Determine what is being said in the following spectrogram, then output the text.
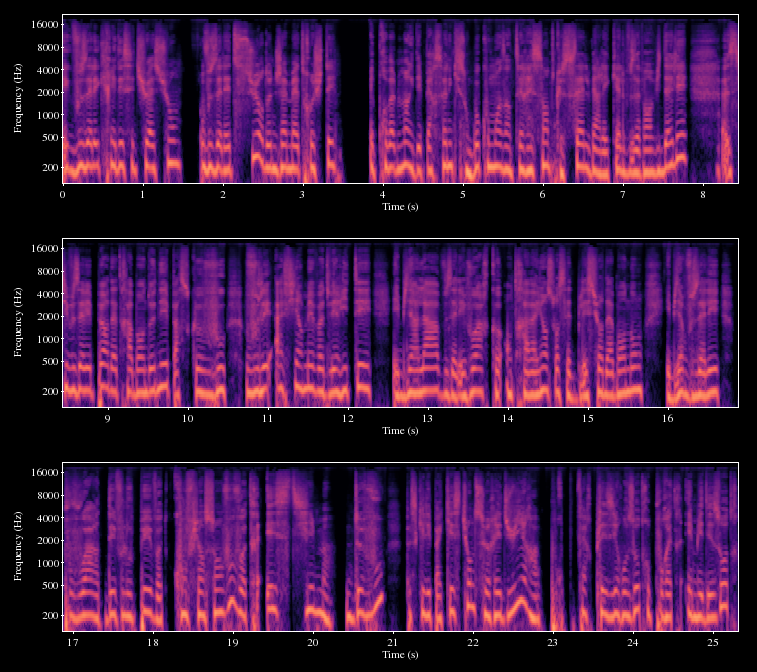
et que vous allez créer des situations vous allez être sûr de ne jamais être rejeté et probablement avec des personnes qui sont beaucoup moins intéressantes que celles vers lesquelles vous avez envie d'aller. Euh, si vous avez peur d'être abandonné parce que vous, voulez affirmer votre vérité, eh bien là, vous allez voir qu'en travaillant sur cette blessure d'abandon, eh bien vous allez pouvoir développer votre confiance en vous, votre estime de vous, parce qu'il n'est pas question de se réduire pour faire plaisir aux autres, pour être aimé des autres.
